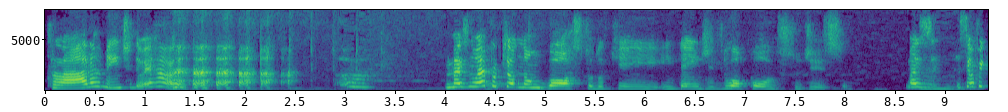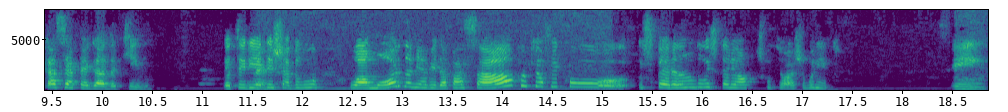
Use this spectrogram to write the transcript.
Claramente deu errado. Mas não é porque eu não gosto do que, entende? Do oposto disso. Mas uhum. se eu ficasse apegada àquilo, eu teria é. deixado o, amor da minha vida passar porque eu fico esperando o estereótipo que eu acho bonito. Sim.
